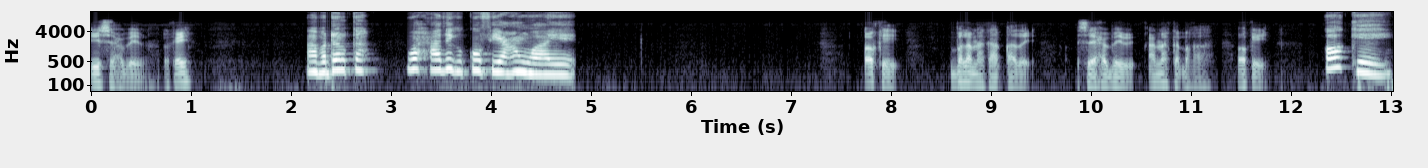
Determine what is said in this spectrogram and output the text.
ii seexo baby okay? Abadhalka wax adiga ku fiican waaye. Okay balanaa kaa qaaday. Seexo baby anaa ka dhaqaa. Okay. Okay.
